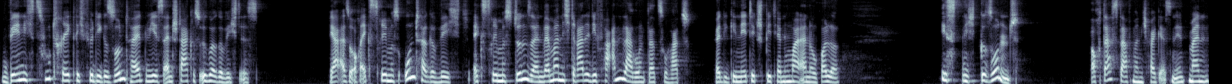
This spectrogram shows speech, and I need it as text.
wenig zuträglich für die Gesundheit, wie es ein starkes Übergewicht ist. Ja, also auch extremes Untergewicht, extremes Dünnsein, wenn man nicht gerade die Veranlagung dazu hat, weil die Genetik spielt ja nun mal eine Rolle, ist nicht gesund. Auch das darf man nicht vergessen. Ich meine,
